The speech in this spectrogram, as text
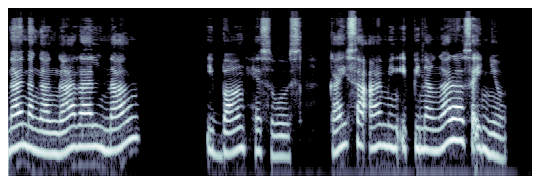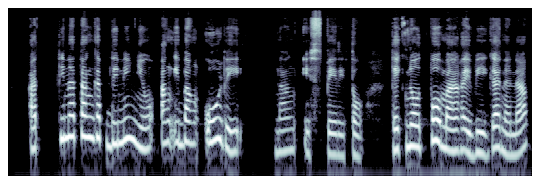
na nangangaral ng ibang Hesus kaysa aming ipinangaral sa inyo at tinatanggap din ninyo ang ibang uri ng espiritu. Take note po mga kaibigan ano?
